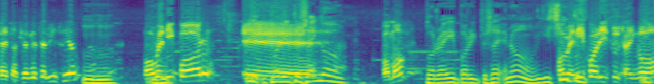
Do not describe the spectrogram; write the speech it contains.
la estación de servicio, ujú. o venís por... ¿Y ¿Por eh, Ituzaingó? ¿Cómo? Por ahí, por Ituzaingó. No, y sí, o venís por Ituzaingó,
